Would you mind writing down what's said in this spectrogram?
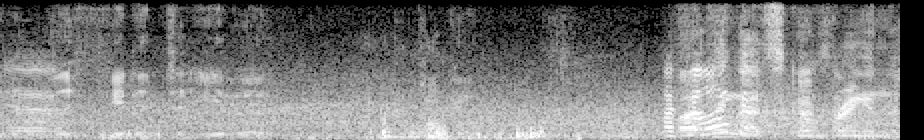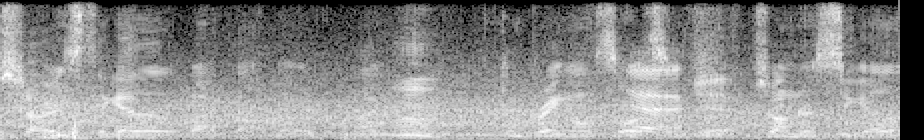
you Yeah. don't really fit into either pocket. I But feel I like think that's good bringing the shows together like that though. Like, Mm. can bring all sorts Yeah. of Yeah. genres together.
